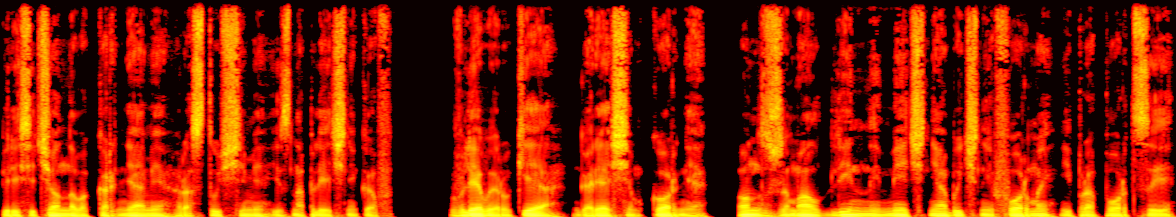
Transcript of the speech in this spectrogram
пересеченного корнями, растущими из наплечников. В левой руке, горящем корне, он сжимал длинный меч необычной формы и пропорции.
